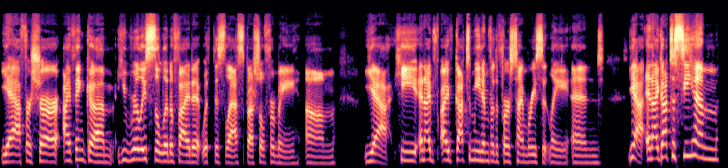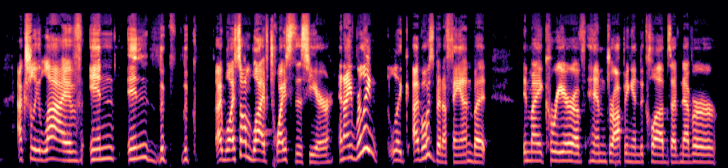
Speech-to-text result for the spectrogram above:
Yeah, for sure. I think um he really solidified it with this last special for me. Um yeah, he and I've I've got to meet him for the first time recently and yeah, and I got to see him actually live in in the the I well I saw him live twice this year and I really like I've always been a fan but in my career of him dropping into clubs I've never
